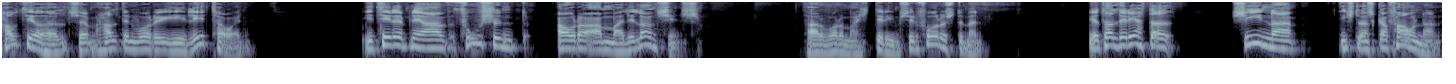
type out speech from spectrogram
hátíðahöld sem haldin voru í Litáen í tilefni af þúsund ára ammæli landsins. Þar voru mættir ímsir fórustumenn. Ég taldi rétt að sína íslenska fánan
